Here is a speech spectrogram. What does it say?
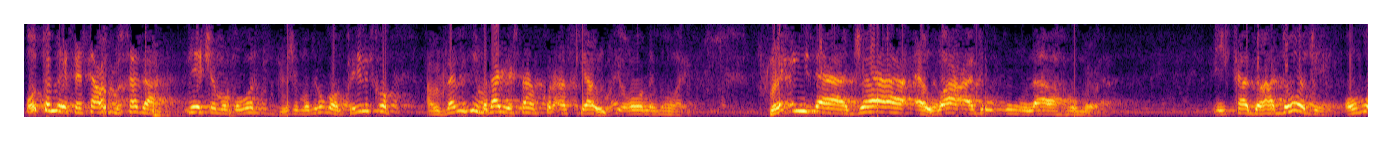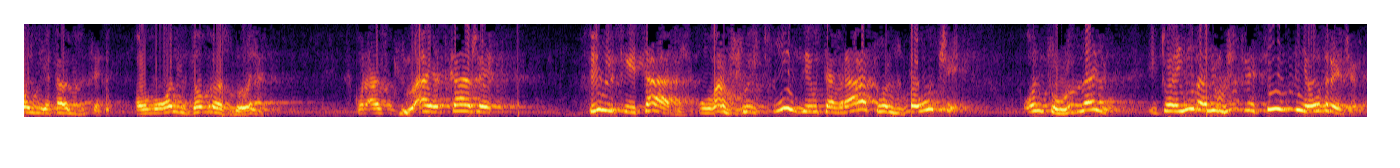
O tome se samo sada nećemo govoriti, možemo drugom prilikom, ali da vidimo dalje sam kuranski ajit o ovome govori. فَإِذَا جَاءَ وَعَدُ أُولَاهُمَ I kada dođe, ovo je pazite, ovo oni dobro znaju. Kuranski ajet kaže, fil kitabi, u vašoj knjizi, u tevratu, on to uči, on to uznaju. I to je njima još preciznije određeno.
